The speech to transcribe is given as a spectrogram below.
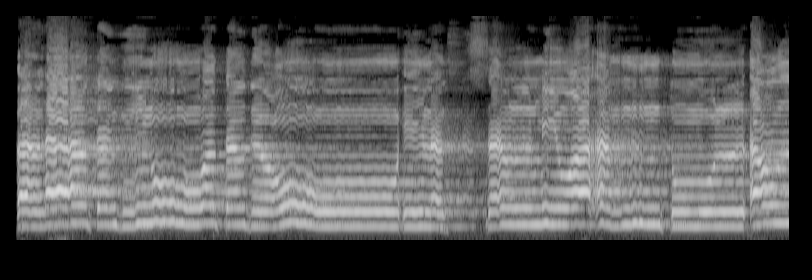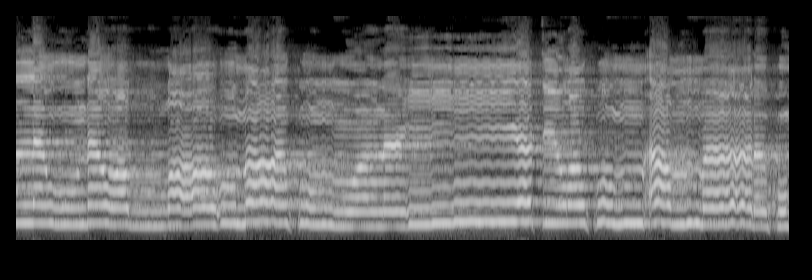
فلا تهنوا وتدعوا وأنتم الأعلون والله معكم ولن يتركم أعمالكم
